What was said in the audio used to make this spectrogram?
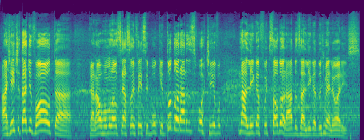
a gente está de volta. Canal Romulo Anunciação e Facebook do Dourados Esportivo na Liga Futsal Dourados, a Liga dos Melhores.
